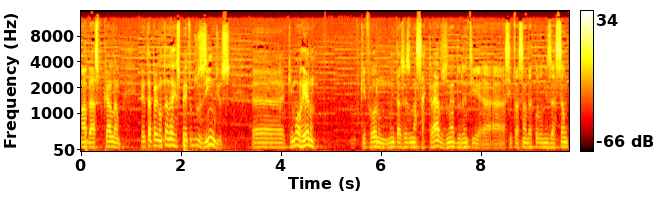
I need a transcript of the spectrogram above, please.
Um abraço para o Carlão. Ele está perguntando a respeito dos índios uh, que morreram, que foram muitas vezes massacrados, né? Durante a, a situação da colonização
